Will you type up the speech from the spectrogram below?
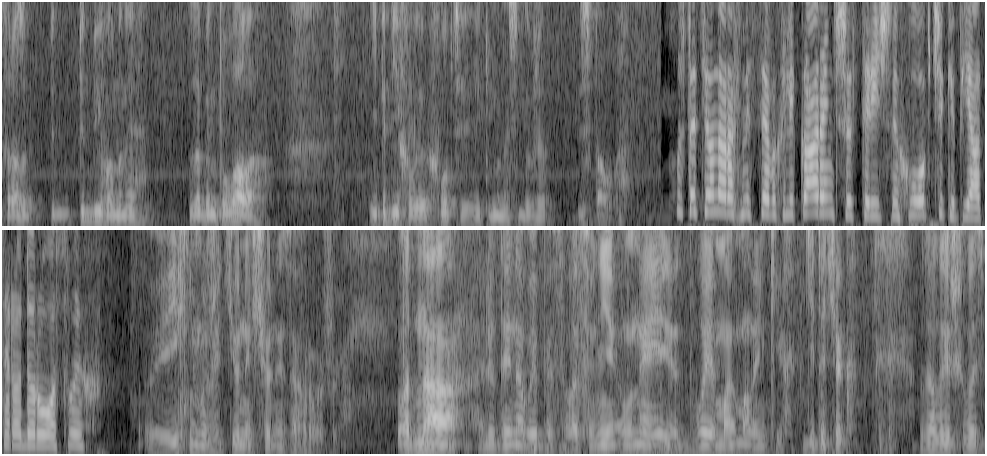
одразу підбігла мене, забинтувала. І під'їхали хлопці, які мене сюди вже діставили. У стаціонарах місцевих лікарень шестирічний хлопчик і п'ятеро дорослих. їхньому життю нічого не загрожує. Одна людина виписалась, у неї- двоє маленьких діточок залишилось,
